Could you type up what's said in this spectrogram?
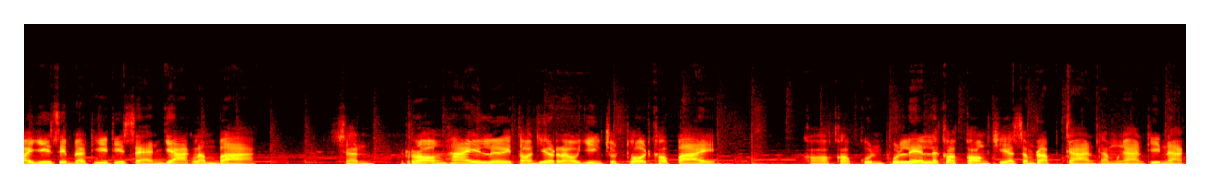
120 นาทีที่แสนยากลำบาก ฉันร้องไห้เลยตอนที่เรายิงจุดโทษเข้าไป ขอขอบคุณผู้เล่นและก็กองเชียร์สำหรับการทำงานที่หนัก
